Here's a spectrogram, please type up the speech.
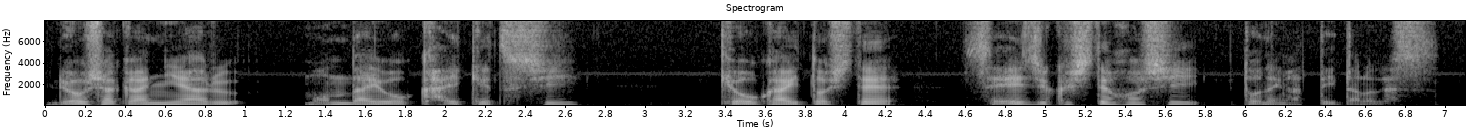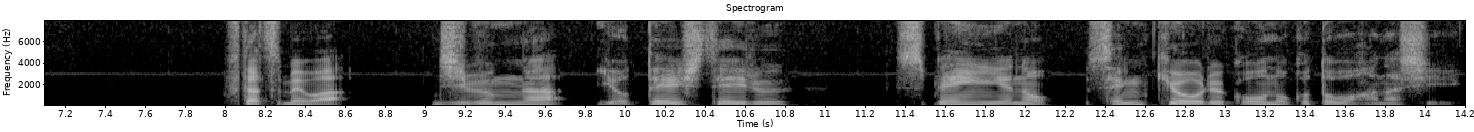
両者間にある問題を解決し教会として成熟してほしいと願っていたのです。2つ目は自分が予定しているスペインへの宣教旅行のことを話し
